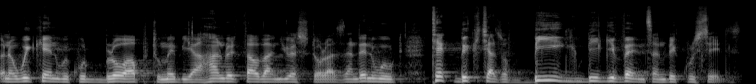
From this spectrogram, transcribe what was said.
on a weekend, we could blow up to maybe a hundred thousand US dollars, and then we would take pictures of big, big events and big crusades.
